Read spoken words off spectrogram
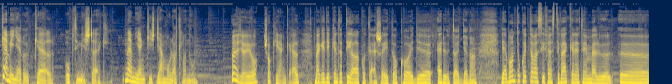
kemény erőkkel optimisták, nem ilyen kis gyámolatlanul. Nagyon jó, sok ilyen kell. Meg egyébként a ti alkotásaitok, hogy erőt adjanak. Ugye mondtuk, hogy tavaszi fesztivál keretén belül ö,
